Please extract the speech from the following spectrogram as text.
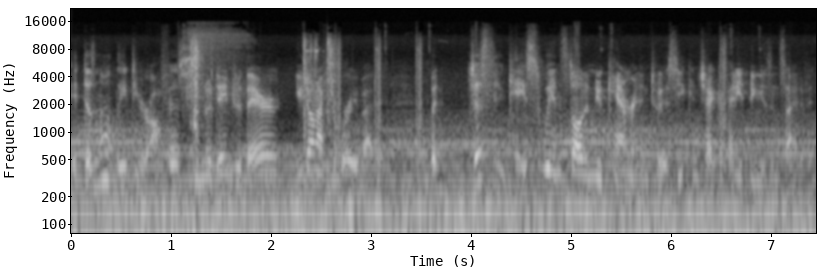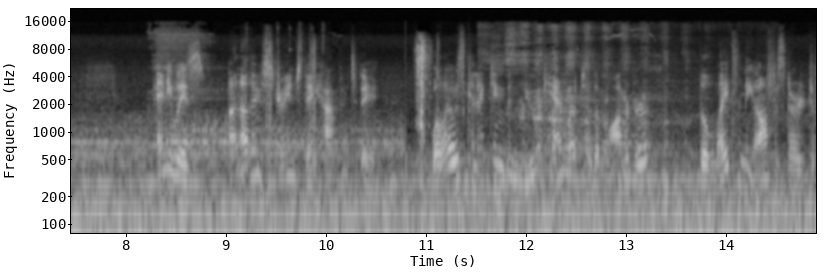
it does not lead to your office, so no danger there, you don't have to worry about it. But just in case, we installed a new camera into it so you can check if anything is inside of it. Anyways, another strange thing happened today. While I was connecting the new camera to the monitor, the lights in the office started to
